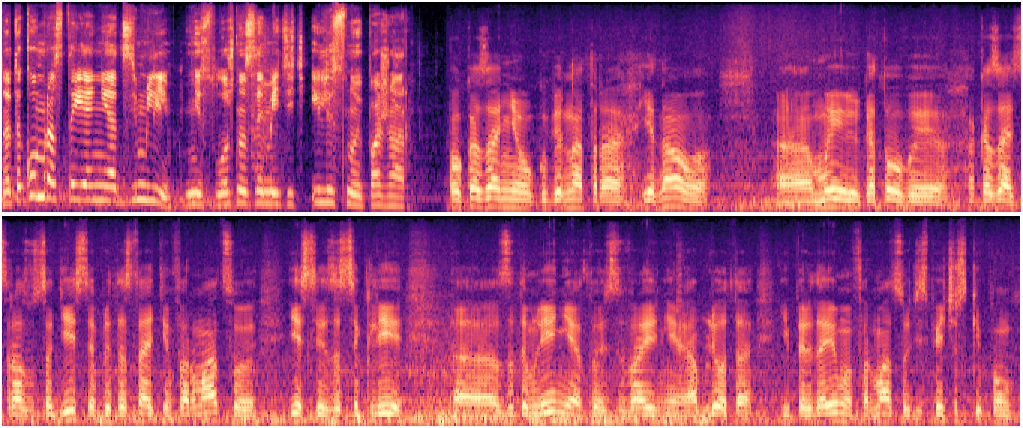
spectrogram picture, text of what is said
На таком расстоянии от земли несложно заметить и лесной пожар. По указанию губернатора Янаова мы готовы оказать сразу содействие, предоставить информацию, если засекли э, задымление, то есть в районе облета, и передаем информацию в диспетчерский пункт.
